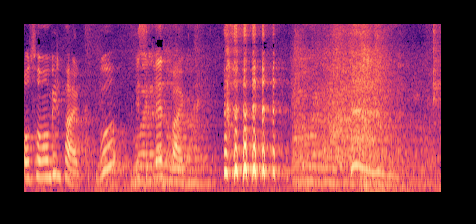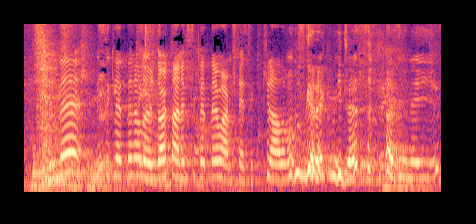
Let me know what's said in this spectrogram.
otomobil park. Bu bisiklet park. Şimdi bisikletleri alıyoruz. Dört tane bisikletleri varmış. Neyse ki kiralamamız gerekmeyeceğiz. Hazine iyiyiz.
